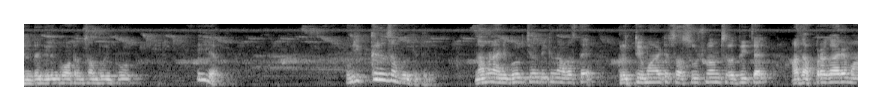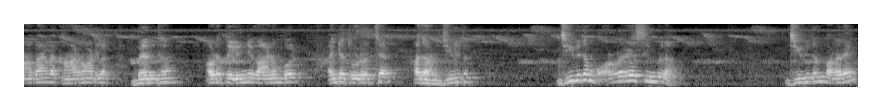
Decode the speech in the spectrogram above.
എന്തെങ്കിലും കോട്ടം സംഭവിക്കുമോ ഇല്ല. ഒരിക്കലും സംഭവിക്കത്തില്ല. നമ്മൾ അനുഭവിച്ചുകൊണ്ടിരിക്കുന്ന അവസ്ഥയെ കൃത്യമായിട്ട് സസൂക്ഷ്മം ശ്രദ്ധിച്ചാൽ അത് അപ്രകാരമാകാനുള്ള കാരണമായിട്ടുള്ള ബന്ധം അവിടെ തെളിഞ്ഞു കാണുമ്പോൾ അതിന്റെ തുടർച്ച അതാണ് ജീവിതം. ജീവിതം വളരെ സിമ്പിളാണ്. ജീവിതം വളരെ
